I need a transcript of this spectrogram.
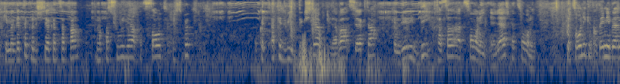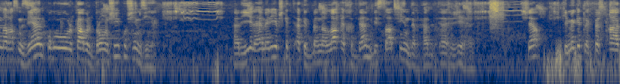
كما قلت لك اللي شتيها كتسفر تنقص شوية الصوت اسكت وكتأكد بيدك شتيها دابا ساكتة. كندير يدي خاصها تصوني. علاش كتصوني؟ كتصوني كتعطيني بأن الرأس مزيان والكابل برونشي كلشي مزيان. هذه هي العملية باش كتأكد بأن اللاقط خدام بالصاد فين ندير هاد الجهة هادي شتيها كما قلت لك فاش تبقى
